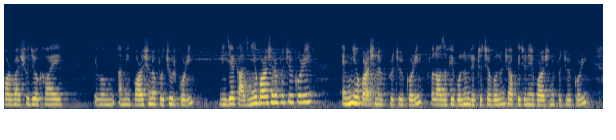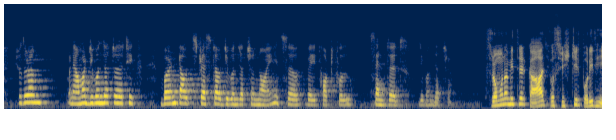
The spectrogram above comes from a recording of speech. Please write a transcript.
করবার সুযোগ হয় এবং আমি পড়াশুনো প্রচুর করি। নিজের কাজ নিয়ে পড়াশুনো প্রচুর করি, এমনিও পড়াশুনো প্রচুর করি। ফিলসফি বলুন লিটারেচার বলুন সব কিছু নিয়ে পড়াশুনো প্রচুর করি। সুতরাং মানে আমার জীবনযাত্রা ঠিক বার্নড আউট স্ট্রেসড আউট জীবনযাত্রা নয় it's a very thoughtful centered জীবনযাত্রা। শ্রমণা মিত্রের কাজ ও সৃষ্টির পরিধি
